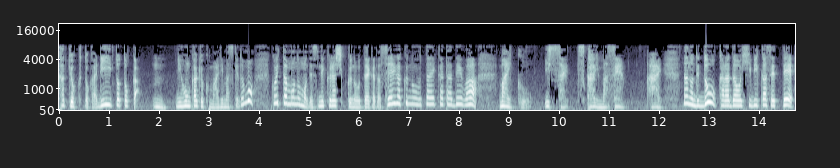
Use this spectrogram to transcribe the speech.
歌曲とかリートとか、うん。日本歌曲もありますけども、こういったものもですね、クラシックの歌い方、声楽の歌い方では、マイクを一切使いません。はい。なので、どう体を響かせて、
